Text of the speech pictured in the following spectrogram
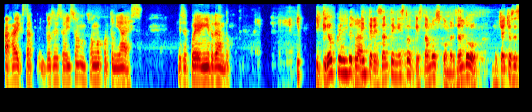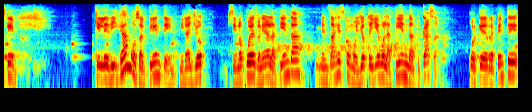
Ajá, exacto. Entonces ahí son, son oportunidades que se pueden ir dando. Y, creo que un detalle interesante en esto que estamos conversando, muchachos, es que, que le digamos al cliente, mira, yo, si no puedes venir a la tienda, mensajes como yo te llevo la tienda a tu casa, porque de repente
